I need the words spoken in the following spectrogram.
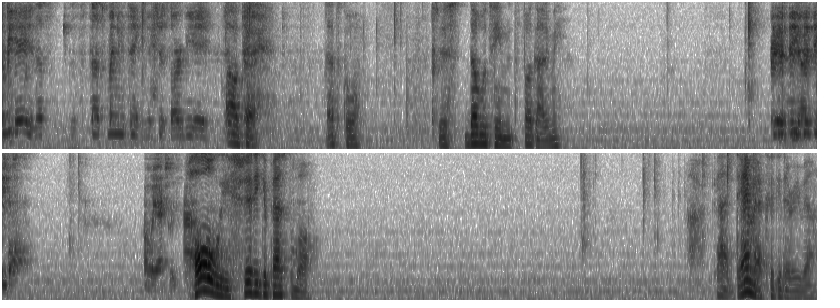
RBA, that's that's that's my new thing. It's just RBA. okay. That's cool. Just double team the fuck out of me. Good D, He has good the D. ball. Oh, he actually. Holy shit, he could pass the ball. Ah, God damn it, I could get that rebound.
